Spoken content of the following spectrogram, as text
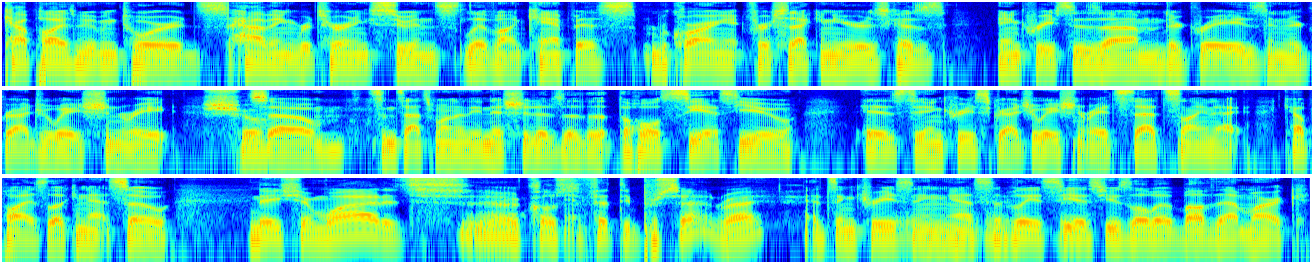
Cal Poly is moving towards having returning students live on campus, requiring it for second years because it increases um, their grades and their graduation rate. Sure. So since that's one of the initiatives of the, the whole CSU is to increase graduation rates, that's something that Cal Poly is looking at. So Nationwide, it's uh, close to fifty percent, right? it's increasing. Yes, I believe CSU is a little bit above that mark.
